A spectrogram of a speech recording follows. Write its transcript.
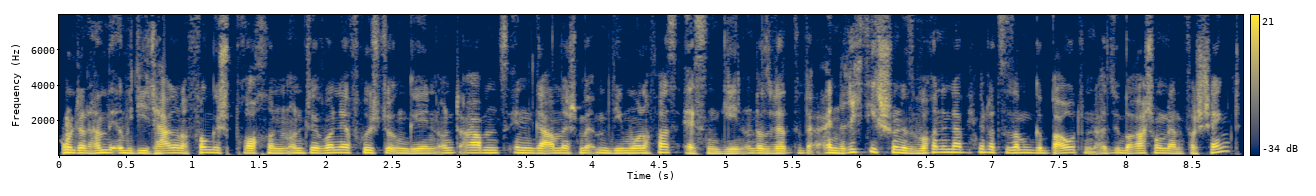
Und dann haben wir irgendwie die Tage noch von gesprochen und wir wollen ja frühstücken gehen und abends in Garmisch mit dem Dimo noch was essen gehen. Und wird ein richtig schönes Wochenende habe ich mir da zusammen gebaut und als Überraschung dann verschenkt.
